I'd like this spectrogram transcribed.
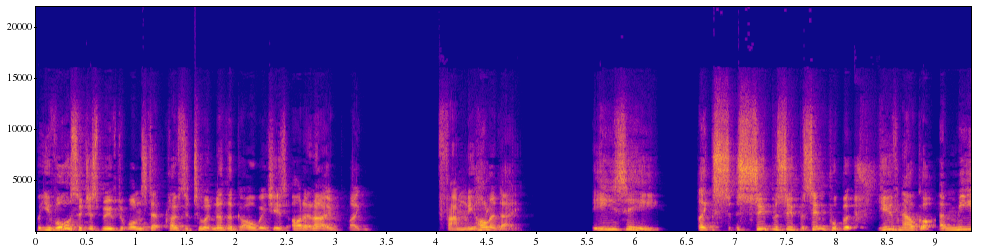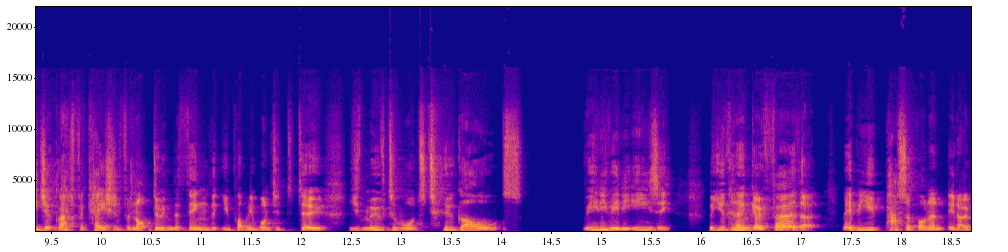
but you've also just moved one step closer to another goal, which is, I don't know, like family holiday. Easy. Like super, super simple, but you've now got immediate gratification for not doing the thing that you probably wanted to do. You've moved towards two goals. Really, really easy. But you can then go further. Maybe you pass up on a, you know,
